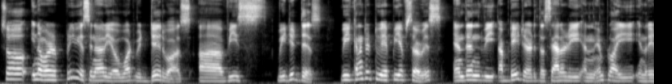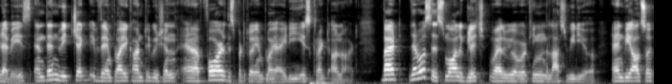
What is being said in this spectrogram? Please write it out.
So in our previous scenario, what we did was uh, we, we did this we connected to a PF service and then we updated the salary and employee in the database and then we checked if the employee contribution uh, for this particular employee ID is correct or not. But there was a small glitch while we were working in the last video and we also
